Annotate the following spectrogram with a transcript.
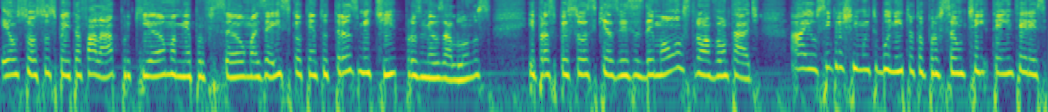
eu sou suspeita a falar porque amo a minha profissão, mas é isso que eu tento transmitir para os meus alunos e para as pessoas que às vezes demonstram a vontade. Ah, eu sempre achei muito bonita a tua profissão, te- tem interesse.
